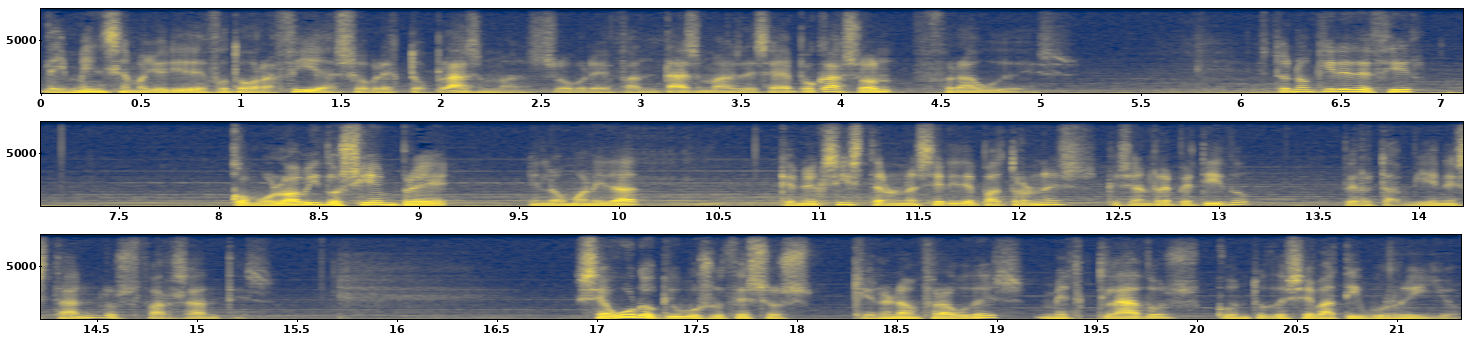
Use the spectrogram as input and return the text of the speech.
La inmensa mayoría de fotografías sobre ectoplasmas, sobre fantasmas de esa época son fraudes. Esto no quiere decir, como lo ha habido siempre en la humanidad, que no existan una serie de patrones que se han repetido, pero también están los farsantes. Seguro que hubo sucesos que no eran fraudes, mezclados con todo ese batiburrillo.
